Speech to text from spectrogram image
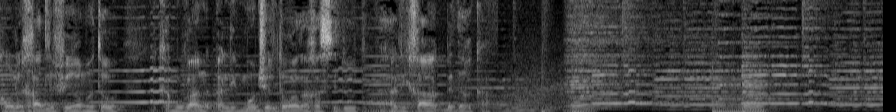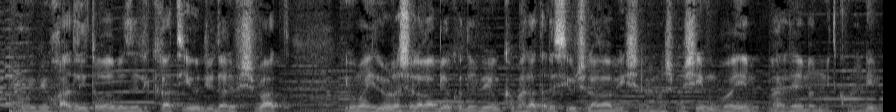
כל אחד לפי רמתו, וכמובן הלימוד של תורת החסידות וההליכה בדרכה. ובמיוחד להתעורר בזה לקראת י' י"א שבט, יום ההילולה של הרבי הקודם ויום קבלת הנשיאות של הרבי, שממשמשים ובאים ועליהם אנו מתכוננים.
